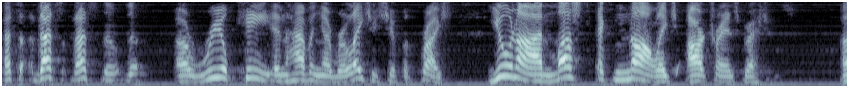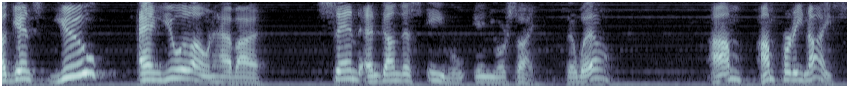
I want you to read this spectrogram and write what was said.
That's, that's, that's the, the, a real key in having a relationship with Christ. You and I must acknowledge our transgressions. Against you and you alone have I sinned and done this evil in your sight. Say, well, I'm I'm pretty nice.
